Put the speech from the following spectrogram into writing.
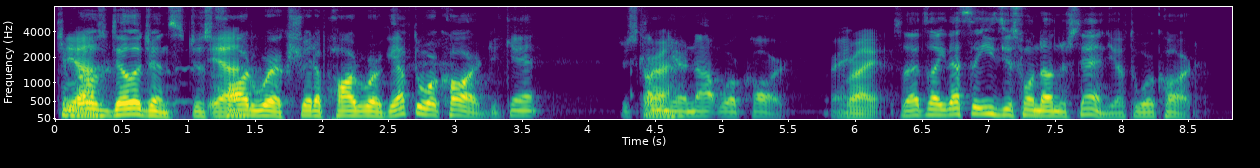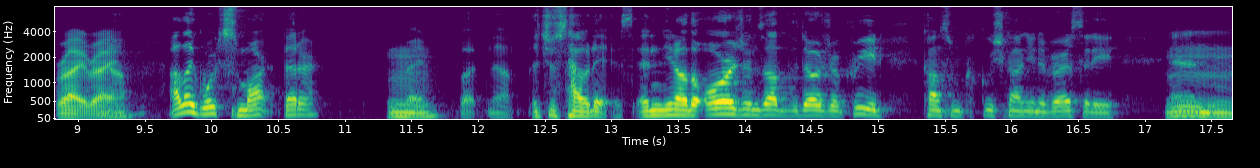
Kinro's yeah. diligence, just Yeah. hard work, straight up hard work. You have to work hard. You can't just come in here and not work hard. Right. Right. So that's like that's the easiest one to understand. You have to work hard. Right, right. you know? I like work smart better. Mm-hmm. Right. But no, it's just how it is. And you know, the origins of the Dojo Creed comes from Kokushikan University and Mm-hmm.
